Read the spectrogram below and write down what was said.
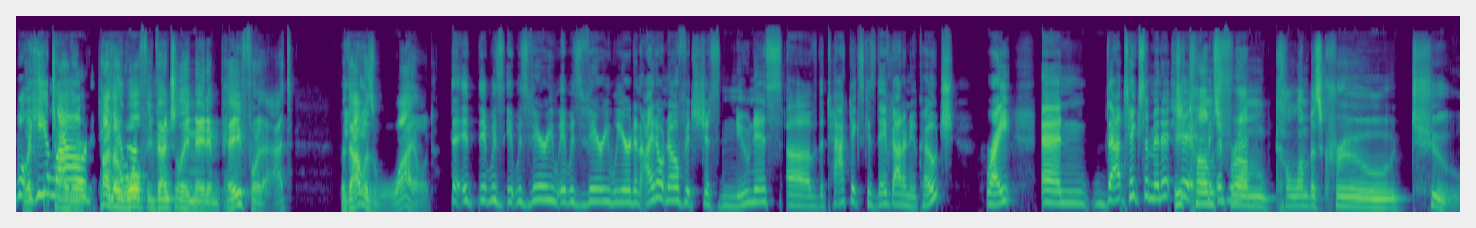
Well, he allowed Tyler he allowed- Wolf eventually made him pay for that, but that It- was wild. It, it was it was very it was very weird, and I don't know if it's just newness of the tactics because they've got a new coach, right? And that takes a minute. He to, to comes implement. from Columbus Crew Two.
